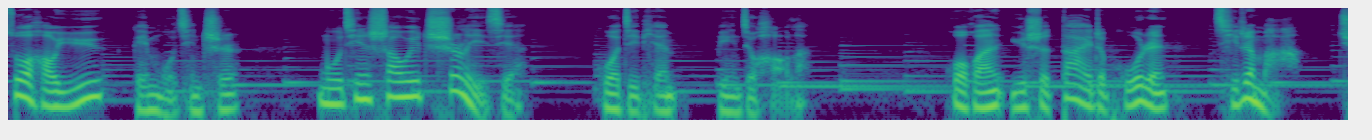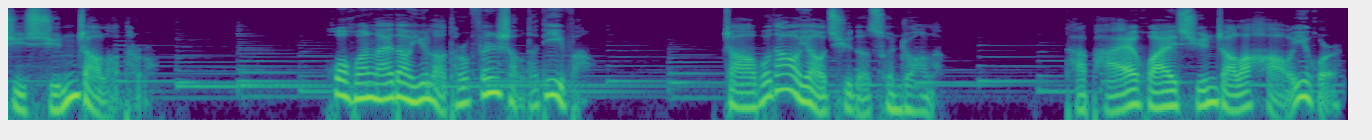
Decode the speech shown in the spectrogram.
做好鱼给母亲吃，母亲稍微吃了一些，过几天病就好了。霍桓于是带着仆人，骑着马去寻找老头。霍桓来到与老头分手的地方，找不到要去的村庄了。他徘徊寻找了好一会儿，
